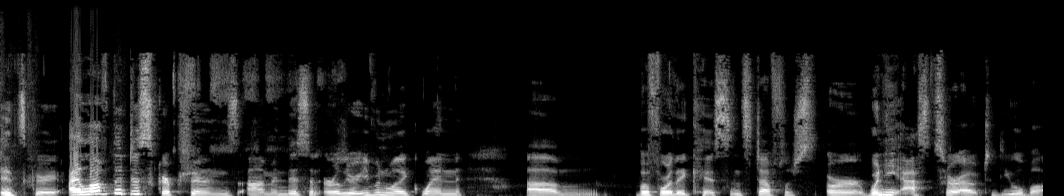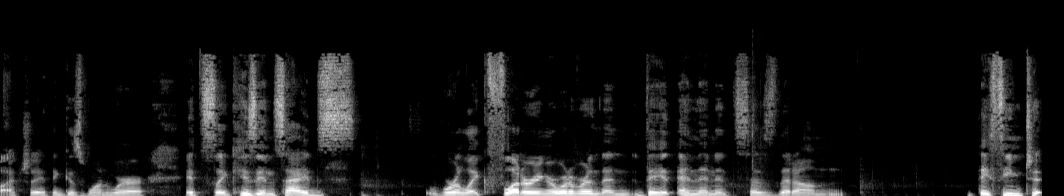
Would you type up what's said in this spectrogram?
It's great. I love the descriptions um, in this and earlier, even like when um, before they kiss and stuff, or when he asks her out to the Yule Ball. Actually, I think is one where it's like his insides were like fluttering or whatever, and then they and then it says that um they seem to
